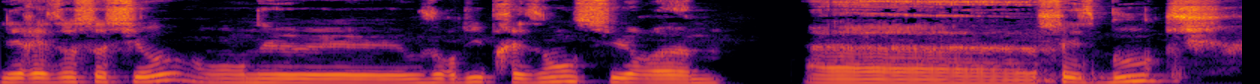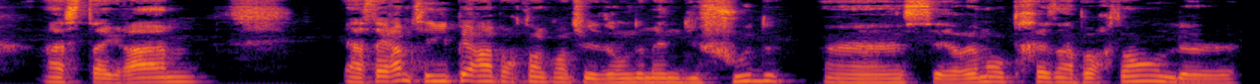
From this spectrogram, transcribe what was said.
les réseaux sociaux. On est aujourd'hui présent sur euh, Facebook, Instagram. Instagram, c'est hyper important quand tu es dans le domaine du food. c'est vraiment très important. Le,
